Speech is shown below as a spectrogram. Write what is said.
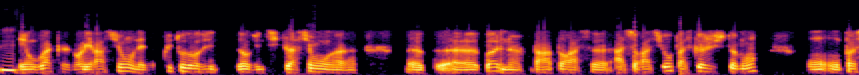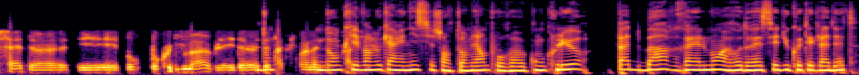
Mm. Et on voit que dans les rations, on est plutôt dans une, dans une situation euh, euh, euh, bonne par rapport à ce, à ce ratio parce que justement, on, possède des, beaucoup d'immeubles et de, donc, patrimoine. Donc, Yvan Lucarini, si j'entends bien, pour conclure, pas de barre réellement à redresser du côté de la dette?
